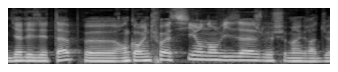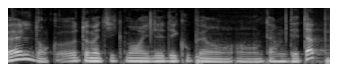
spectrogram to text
Il y a des étapes. Euh, encore une fois, si on envisage le chemin graduel, donc automatiquement il est découpé en, termes d'étapes,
